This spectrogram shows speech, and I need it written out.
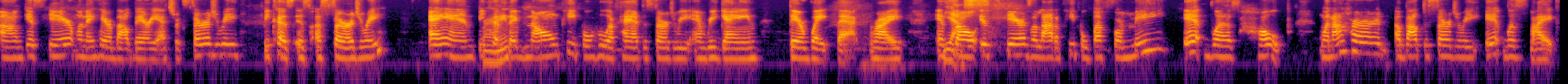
um, get scared when they hear about bariatric surgery because it's a surgery and because Right. they've known people who have had the surgery and regained their weight back, right? And so it scares a lot of people. But for me, it was hope. When I heard about the surgery, it was like,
